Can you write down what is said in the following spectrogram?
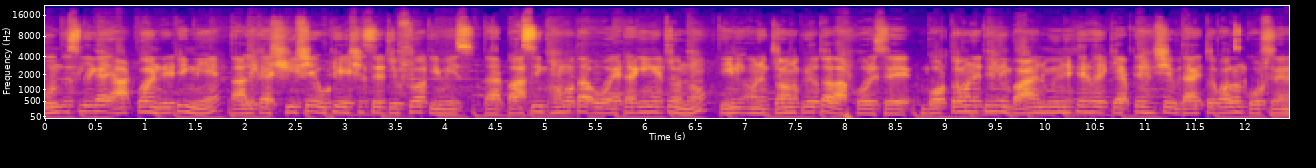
বুন্দেসলিগায় আট পয়েন্ট রেটিং নিয়ে তালিকায় শীর্ষে উঠে এসেছে জোশুয়া কিমিস তার পাসিং ক্ষমতা ও অ্যাটাকিং এর জন্য তিনি অনেক জনপ্রিয়তা লাভ করেছে। বর্তমানে তিনি বায়ার্ন মিউনিখের হয়ে ক্যাপ্টেন হিসেবে দায়িত্ব পালন করছেন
